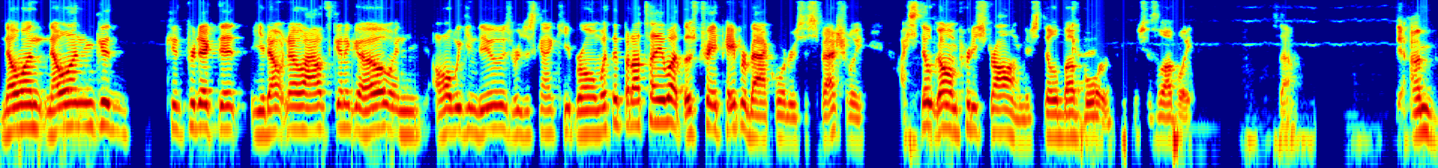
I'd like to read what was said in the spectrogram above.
No one, no one could could predict it. You don't know how it's gonna go, and all we can do is we're just gonna keep rolling with it. But I'll tell you what, those trade paperback orders, especially, I still going pretty strong. They're still above board, which is lovely. So Yeah, I'm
